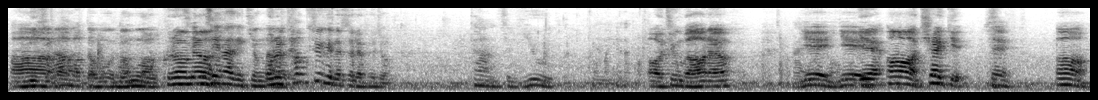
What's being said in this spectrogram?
아, 이미지가 아, 맞다, 너무 맞다, 너무 맞다. 그러면 생생하게 기억나. 오늘 탕수육에 대해서 랩해줘. 탕수육 어 지금 나오나요? 예예 예, 어, check it. 네. 어.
